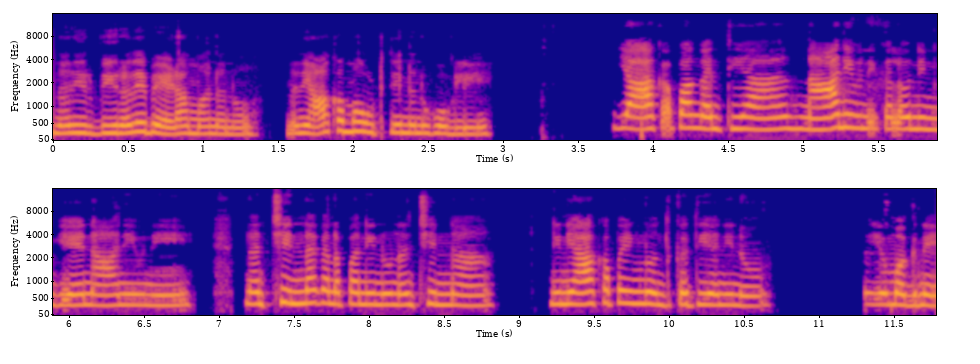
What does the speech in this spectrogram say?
ನಾನು ಇರ್, ಇರೋದೇ ಬೇಡಮ್ಮ ನಾನು. ನಾನು ಯಾಕಮ್ಮ ಹುಟ್ಟಿದೆ ನನಗೆ ಹೋಗಲಿ? ಯಾಕಪ್ಪ ಹಂಗಂತೀಯ? ನಾನು ಇವನಿ ಕಲೋ ನಿನಗೆ, ನಾನು ಇವನಿ. ನನ್ನ ಚಿನ್ನ ಕಣಪ್ಪ ನೀನು ನನ್ನ ಚಿನ್ನ. ನೀನು ಯಾಕಪ್ಪ ಹಿಂಗೆ ನೊಂದ್ಕತೀಯ ನೀನು? ಅಯ್ಯೋ ಮಗನೇ,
